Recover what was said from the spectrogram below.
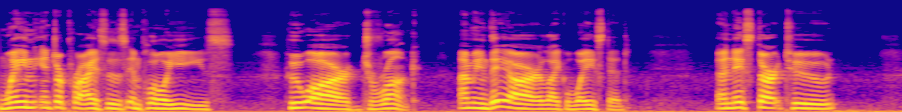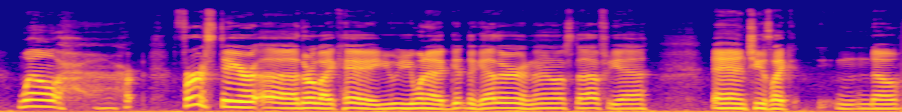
Wayne Enterprises employees who are drunk. I mean, they are like wasted, and they start to well, her, first they're uh, they're like, "Hey, you you want to get together and all that stuff?" Yeah, and she's like, "No,"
